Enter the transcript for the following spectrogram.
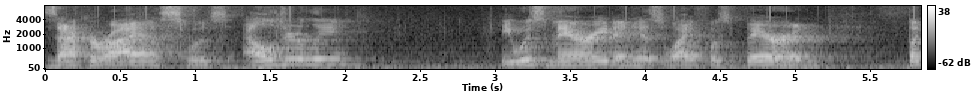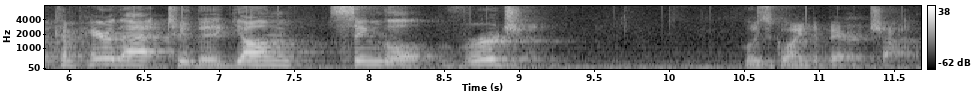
Zacharias was elderly, he was married, and his wife was barren, but compare that to the young single virgin who's going to bear a child.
